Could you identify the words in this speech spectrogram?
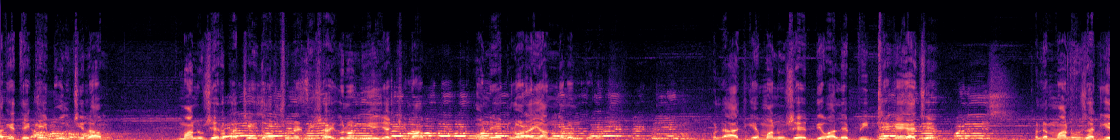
আগে থেকেই বলছিলাম, মানুষের কাছে এই ধর্ষণের বিষয়গুলো নিয়ে যাচ্ছিলাম, অনেক লড়াই আন্দোলন করেছি। ফলে আজকে মানুষের দেওয়ালে পিঠ থেকে গেছে। ফলে মানুষ আজকে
